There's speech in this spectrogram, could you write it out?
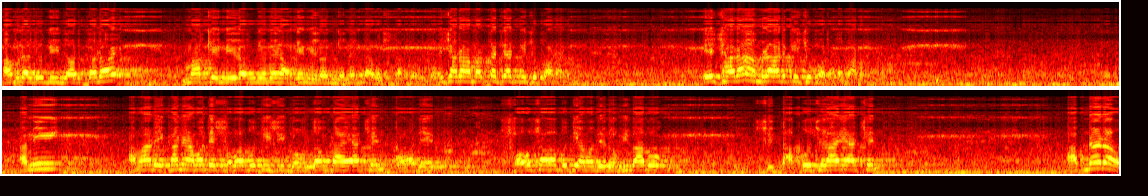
আমরা যদি দরকার হয়, মাকে নিরঞ্জনের আগে নিরঞ্জনের ব্যবস্থা করব। এছাড়া আমার কাছে আর কিছু করার নেই। এছাড়া আমরা আর কিছু করতে পারব আমি আমার এখানে আমাদের সভাপতি শ্রী গৌতম রায় আছেন, আমাদের সহসভাপতি আমাদের অভিভাবক শ্রী তাপস রায় আছেন। আপনারাও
